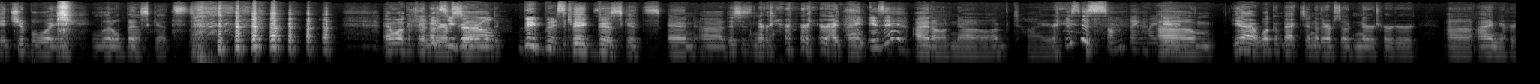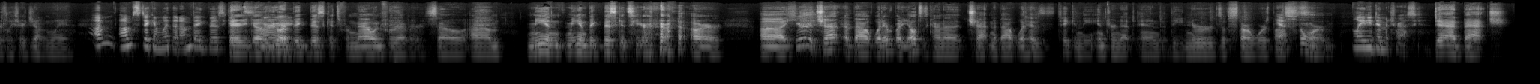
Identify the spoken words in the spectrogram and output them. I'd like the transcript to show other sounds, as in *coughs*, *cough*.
It's your boy, *laughs* Little Biscuits. *laughs* and welcome to another It's your girl, episode. Big Biscuits. Big Biscuits. And uh, this is Nerd Herder, I think. Is it? I don't know. I'm tired. This is *laughs* something, my dude. Um, yeah, welcome back to another episode Nerd Herder. Uh, I am your herd leader, John Wayne. I'm I'm sticking with it. I'm Big Biscuits. There you go. All you are. Big Biscuits from now and forever. So, um, me and me and Big Biscuits here are uh, here to chat about what everybody else is kind of chatting about, what has taken the internet and the nerds of Star Wars by Yes. storm. Lady Dimitrescu. Dad batch.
